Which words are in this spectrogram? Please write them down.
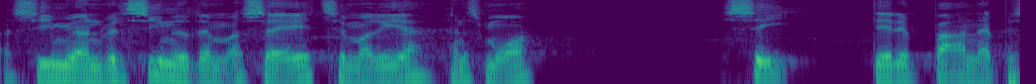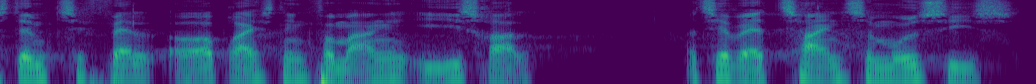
og Simeon velsignede dem og sagde til Maria, hans mor, Se, dette barn er bestemt til fald og oprejsning for mange i Israel, og til at være et tegn, som modsiges.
